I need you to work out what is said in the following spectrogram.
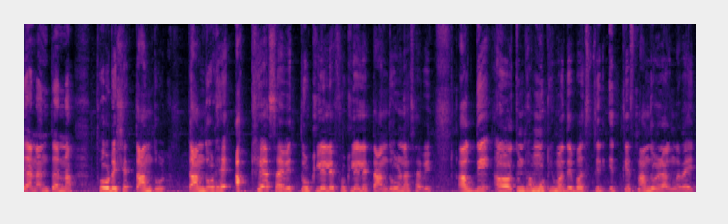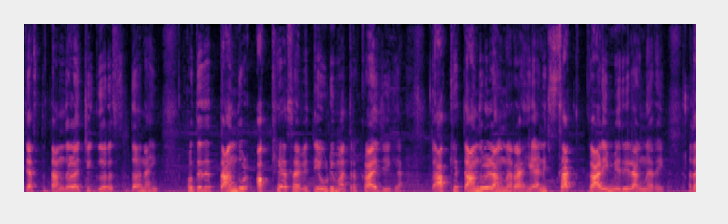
त्यानंतर ना थोडेसे तांदूळ. तांदूळ हे अख्खे असावे तुटलेले फुटलेले तांदूळ नसावे. अगदी तुमच्या मुठीमध्ये बसतील इतकेच तांदूळ लागणार आहे. जास्त तांदळाची गरजसुद्धा नाही. फक्त ते तांदूळ अख्खे असावेत एवढी मात्र काळजी घ्या. तर अख्खे तांदूळ लागणार आहे आणि सात काळी मिरी लागणार आहे. आता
